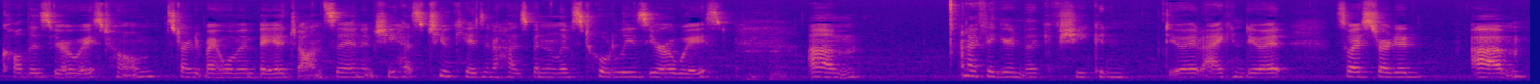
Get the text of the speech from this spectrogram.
called The Zero Waste Home, started by a woman, Bea Johnson, and she has two kids and a husband and lives totally zero waste. Mm-hmm. Um, and I figured, like, if she can do it, I can do it. So I started um,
